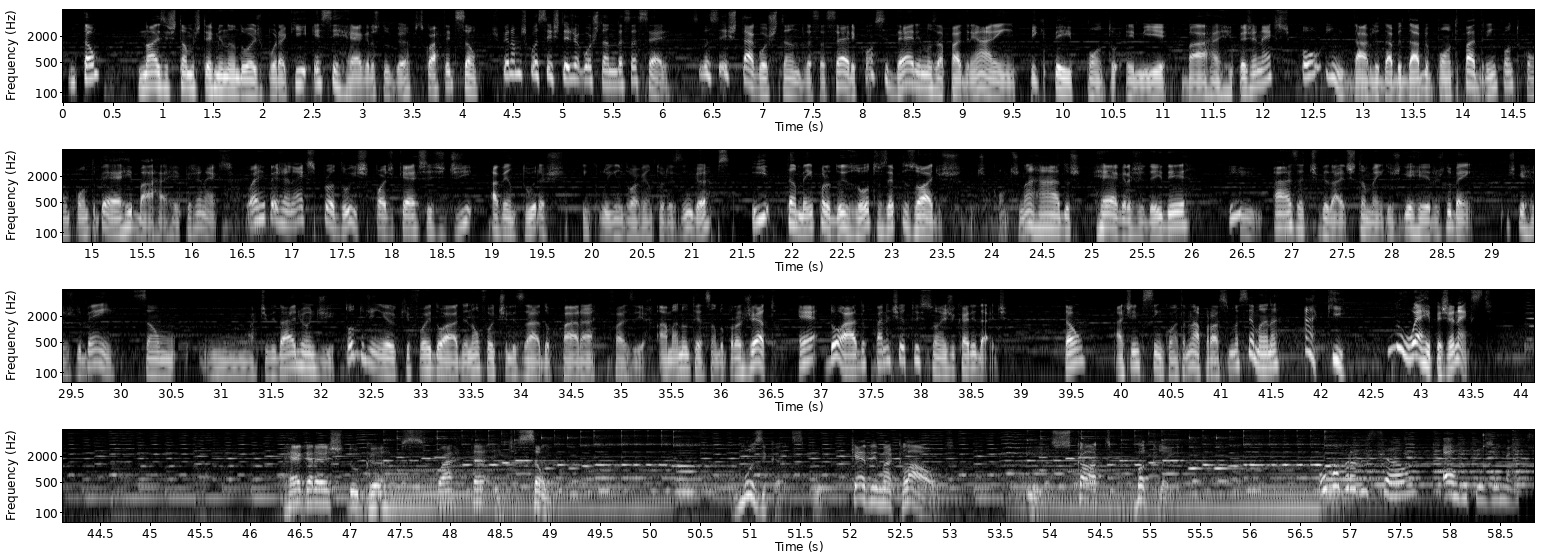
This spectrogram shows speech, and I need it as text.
Então, Nós estamos terminando hoje por aqui esse Regras do GURPS quarta edição. Esperamos que você esteja gostando dessa série. Se você está gostando dessa série, considere nos apadrinhar em picpay.me barra rpgnext ou em www.padrim.com.br barra rpgnext. O RPG Next produz podcasts de aventuras, incluindo aventuras em GURPS, e também produz outros episódios de contos narrados, regras de D&D e as atividades também dos Guerreiros do Bem. Os Guerreiros do Bem são uma atividade onde todo o dinheiro que foi doado e não foi utilizado para fazer a manutenção do projeto é doado para instituições de caridade. Então, a gente se encontra na próxima semana aqui no RPG Next. Regras do GURPS, quarta edição. Músicas por Kevin MacLeod e Scott Buckley. Uma produção RPG Next.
